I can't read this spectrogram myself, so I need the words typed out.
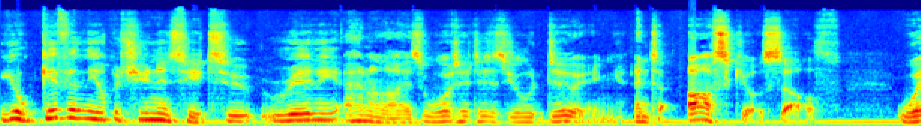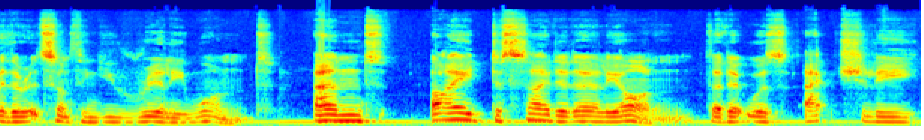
you're given the opportunity to really analyze what it is you're doing and to ask yourself whether it's something you really want. And I decided early on that it was actually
